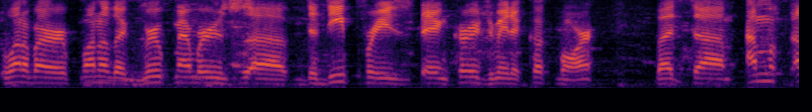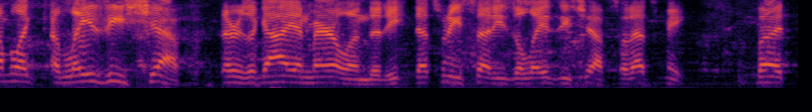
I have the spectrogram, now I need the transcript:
one of our one of the group members, uh, the deep freeze, they encouraged me to cook more. But um, I'm I'm like a lazy chef. There's a guy in Maryland that he that's what he said. He's a lazy chef, so that's me. But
